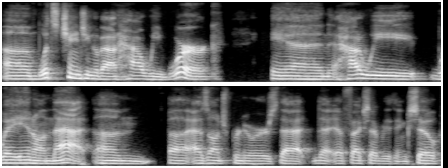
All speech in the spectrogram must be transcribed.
um, what's changing about how we work and how do we weigh in on that um, uh, as entrepreneurs that that affects everything? So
